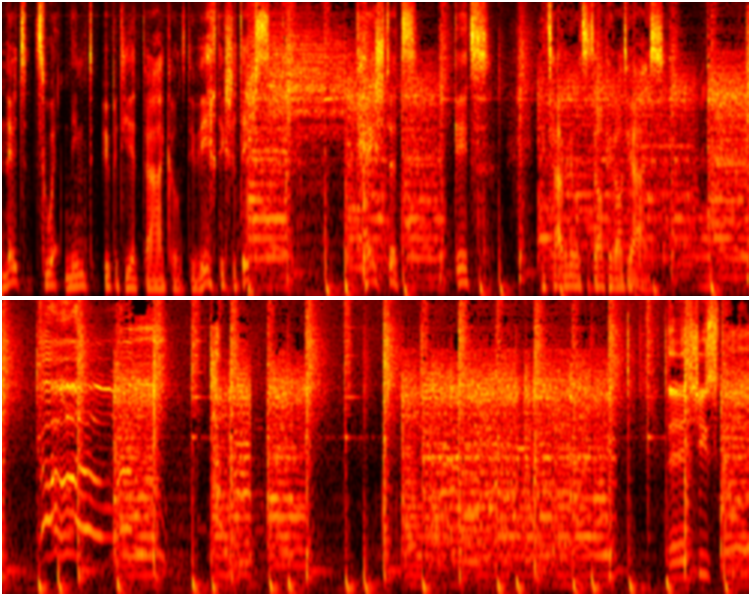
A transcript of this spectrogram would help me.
Nicht zunimmt über die Tage und die wichtigsten Tipps. Testet geht's in 10 Minuten da bei Radio 1. she stood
